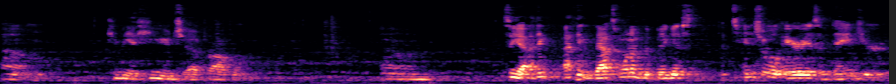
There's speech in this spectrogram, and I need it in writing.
um, can be a huge uh, problem. Um, so yeah, I think I think that's one of the biggest potential areas of danger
